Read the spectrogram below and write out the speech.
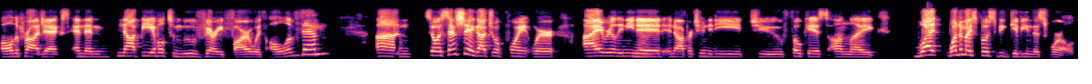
all the projects and then not be able to move very far with all of them um, so essentially, I got to a point where I really needed an opportunity to focus on like what what am I supposed to be giving this world?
